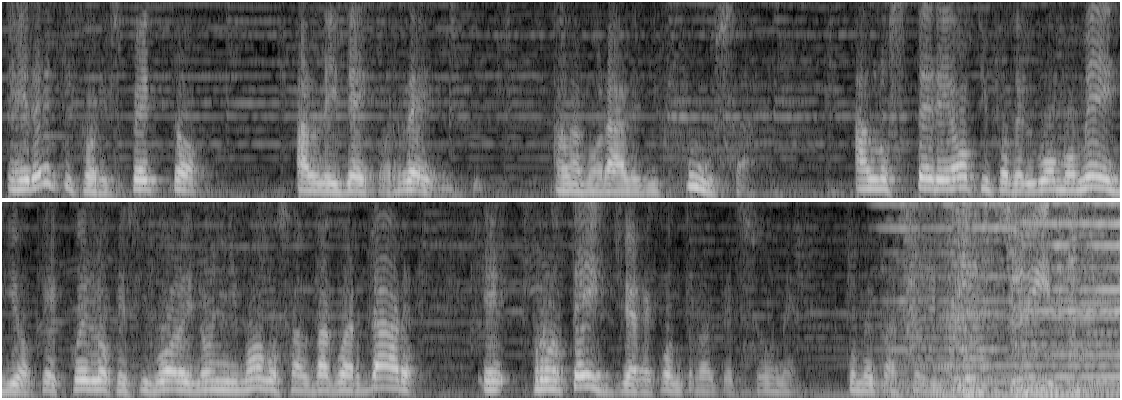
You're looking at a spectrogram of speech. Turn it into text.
è eretico rispetto alle idee correnti, alla morale diffusa, allo stereotipo dell'uomo medio che è quello che si vuole in ogni modo salvaguardare e proteggere contro le persone come Pasolini.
